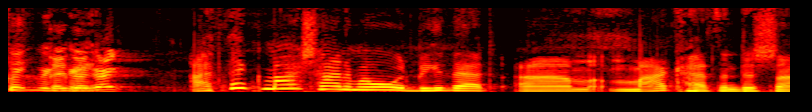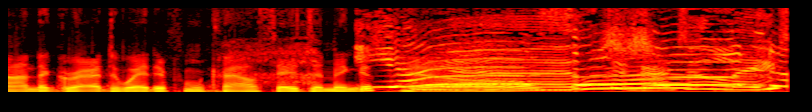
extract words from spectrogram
Great, great, Great, great. great. I think my shining moment would be that um, my cousin Deshonda graduated from Cal State Dominguez Yes, Hills. congratulations.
